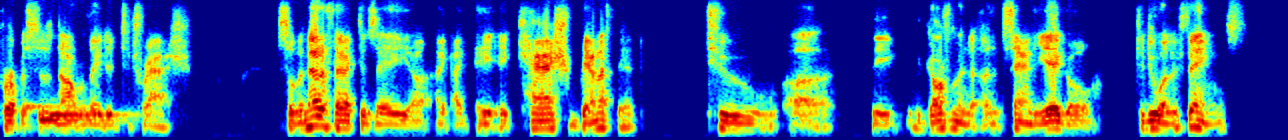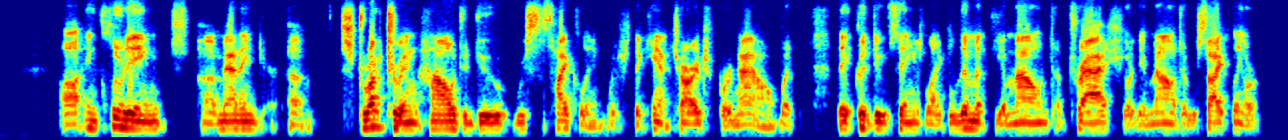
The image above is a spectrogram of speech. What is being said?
purposes not related to trash. So the net effect is a, uh, a, a, cash benefit to uh, the, the government of San Diego to do other things, uh, including uh, managing, um, structuring how to do recycling, which they can't charge for now, but they could do things like limit the amount of trash or the amount of recycling or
